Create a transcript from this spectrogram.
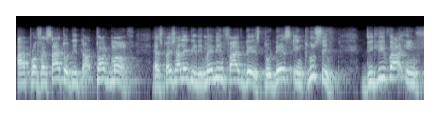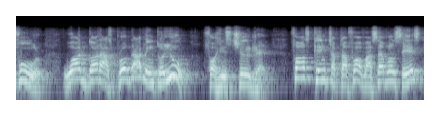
I prophesy to the third month, especially the remaining five days, today's inclusive, deliver in full what God has programmed into you for his children. First King chapter 4, verse 7 says,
